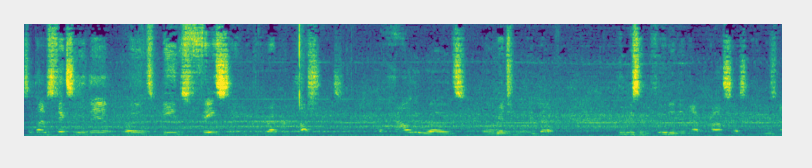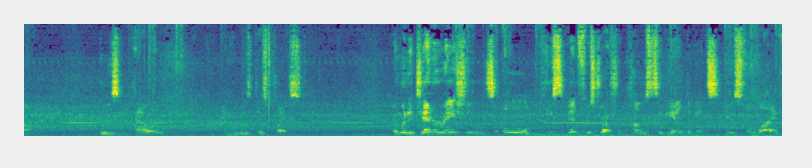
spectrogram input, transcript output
Sometimes fixing the damn roads means facing the repercussions of how the roads were originally built. Who was included in that process and who was not? Who was empowered and who was displaced? And when a generation's old piece of infrastructure comes to the end of its useful life,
